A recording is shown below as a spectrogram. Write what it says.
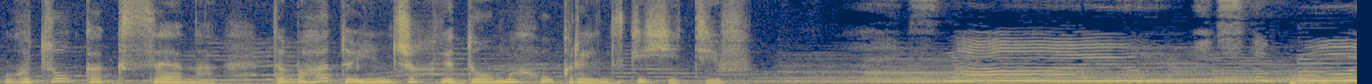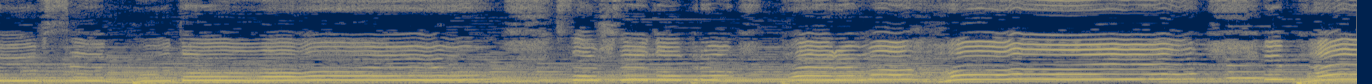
гуцулка Ксена та багато інших відомих українських хітів. З тобою все подолаю, завжди добро перемагає і переможе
